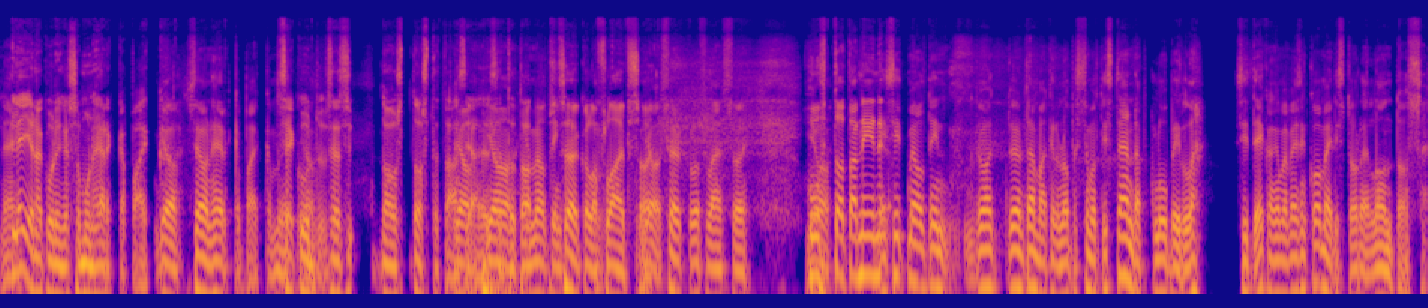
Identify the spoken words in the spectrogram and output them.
Näin. Leijona kuningas on mun herkkä paikka. Joo, se on herkkä paikka. Se kun joo. se nous, tostetaan joo, siellä, joo, se, tota, oltiin, Circle of Life soi. Joo, Circle of Life soi. Huh, tota niin, niin sitten me oltiin, tämä kerran nopeasti, me oltiin stand-up-klubilla – sitten ekan mä vein sen komedistoreen Lontoossa.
